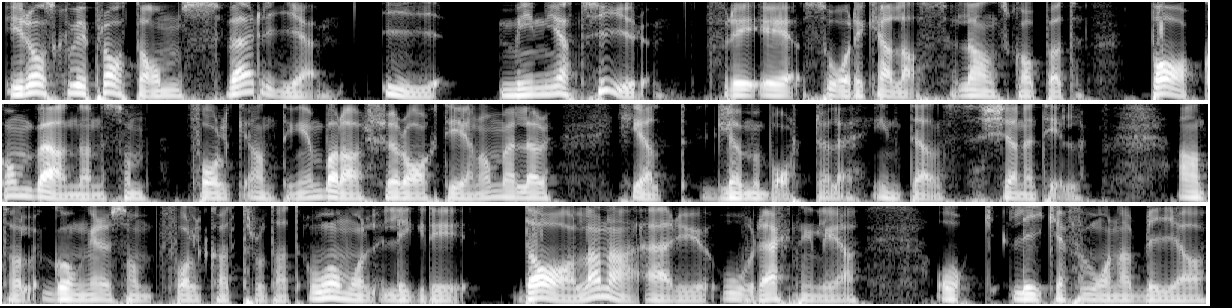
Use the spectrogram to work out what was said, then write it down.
Idag ska vi prata om Sverige i miniatyr, för det är så det kallas, landskapet bakom Vänern som folk antingen bara kör rakt igenom eller helt glömmer bort eller inte ens känner till. Antal gånger som folk har trott att Åmål ligger i Dalarna är ju oräkneliga och lika förvånad blir jag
